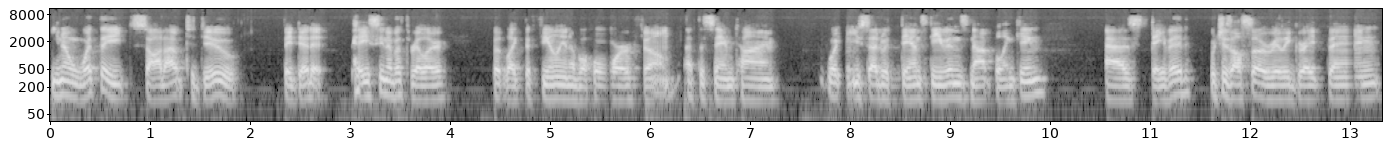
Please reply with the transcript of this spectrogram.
you know what they sought out to do. They did it. Pacing of a thriller, but like the feeling of a horror film at the same time. What you said with Dan Stevens not blinking as David, which is also a really great thing.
